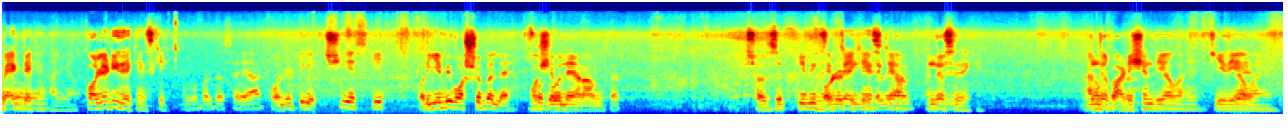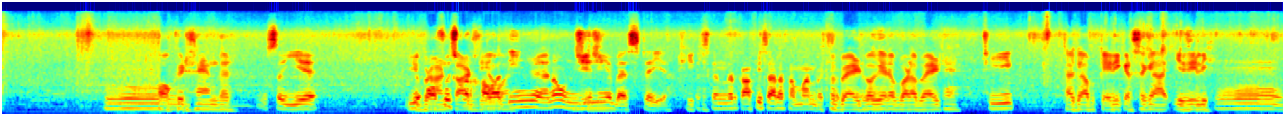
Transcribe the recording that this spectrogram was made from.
बैग देखें खाली। क्वालिटी देखें इसकी। ज़बरदस्त है यार। क्वालिटी अच्छी है इसकी। और ये भी वॉशेबल है। इसको Washable। धो लें आराम से। अच्छा जिप की भी देखें इसके अंदर से देखें। अंदर पार्टीशन दिया हुआ है। ये दिया हुआ है। हम्म, पॉकेट्स हैं अंदर। सही है। ये ऑफ़िस का खातन जो है ना उनके। लिए बेस्ट है ये। ठीक इसके अंदर काफ़ी सारा सामान रखा बेल्ट वगैरह बड़ा बेल्ट है। ठीक। ताकि आप कैरी कर सकें इजीली हम्म,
